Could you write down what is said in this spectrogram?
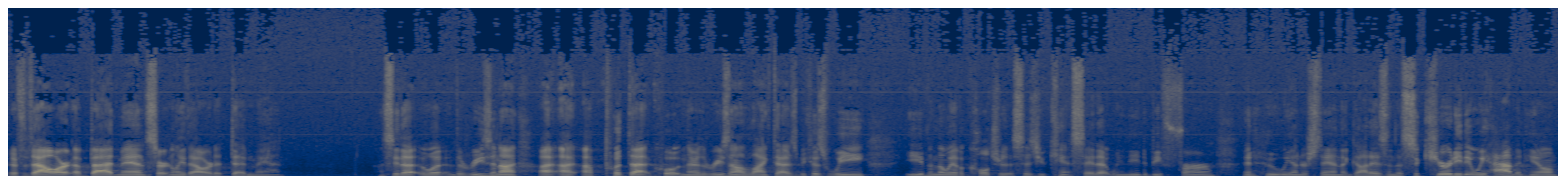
If thou art a bad man, certainly thou art a dead man. See that what, the reason I, I, I put that quote in there, the reason I like that is because we, even though we have a culture that says you can't say that, we need to be firm in who we understand that God is and the security that we have in Him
